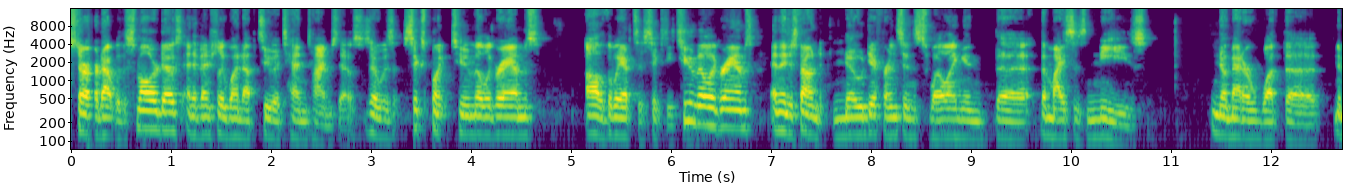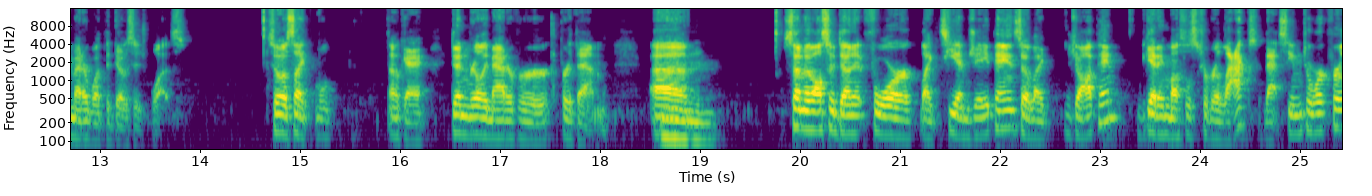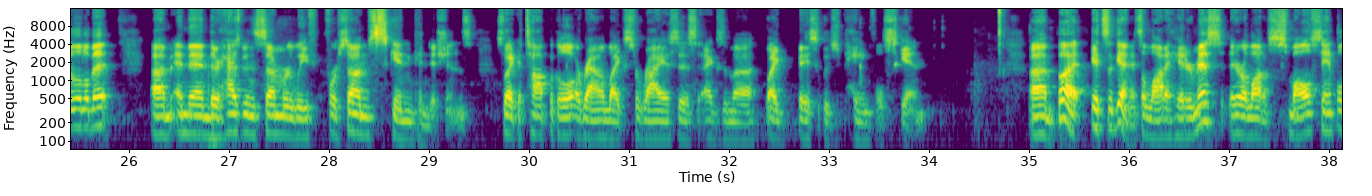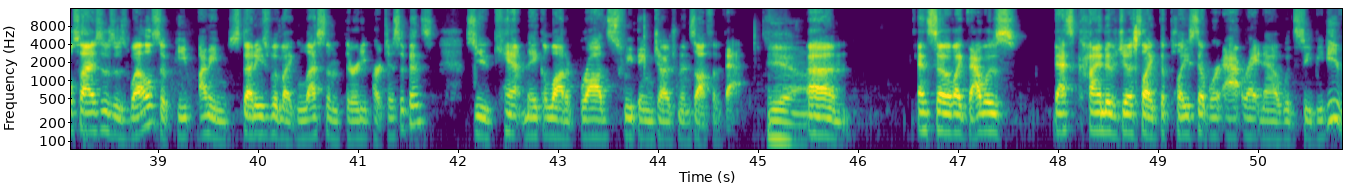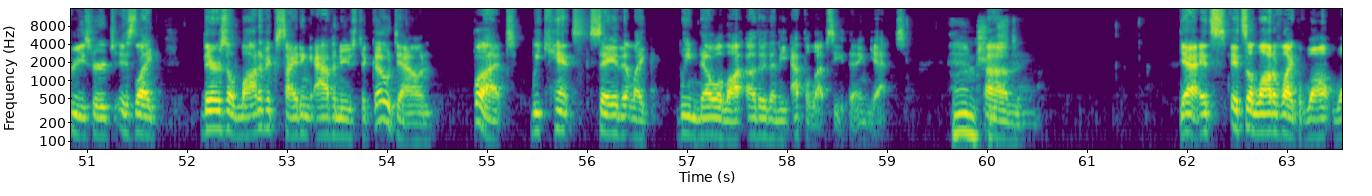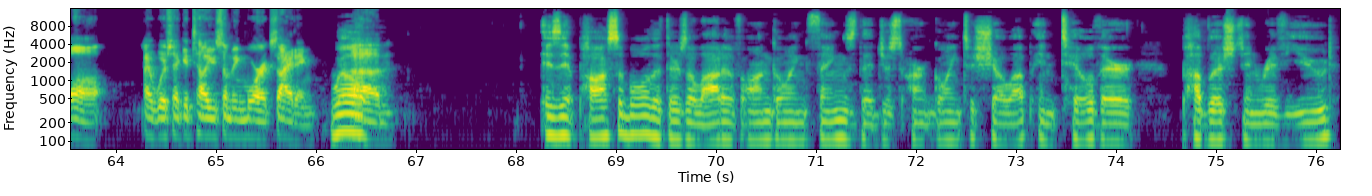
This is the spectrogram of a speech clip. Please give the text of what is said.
Started out with a smaller dose and eventually went up to a 10 times dose. So it was 6.2 milligrams all the way up to 62 milligrams, and they just found no difference in swelling in the the mice's knees, no matter what the no matter what the dosage was. So it's like, well, okay, didn't really matter for for them. Um, mm. Some have also done it for like TMJ pain, so like jaw pain, getting muscles to relax. That seemed to work for a little bit. Um, and then there has been some relief for some skin conditions. So like a topical around like psoriasis, eczema, like basically just painful skin. Um, but it's again, it's a lot of hit or miss. There are a lot of small sample sizes as well. So people, I mean, studies with like less than 30 participants. So you can't make a lot of broad sweeping judgments off of that. Yeah. Um, and so like that was that's kind of just like the place that we're at right now with CBD research is like there's a lot of exciting avenues to go down, but we can't say that like we know a lot other than the epilepsy thing yet. Interesting. Um, yeah, it's it's a lot of like want want. I wish I could tell you something more exciting. Well, um, is it possible that there's a lot of ongoing things that just aren't going to show up until they're published and reviewed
